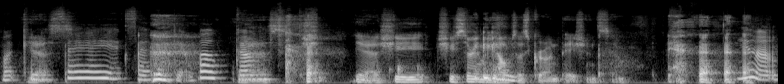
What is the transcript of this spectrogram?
what can Yes. I say except you're welcome? Yes. She- yeah, she she certainly helps us grow in patience so, Yeah.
